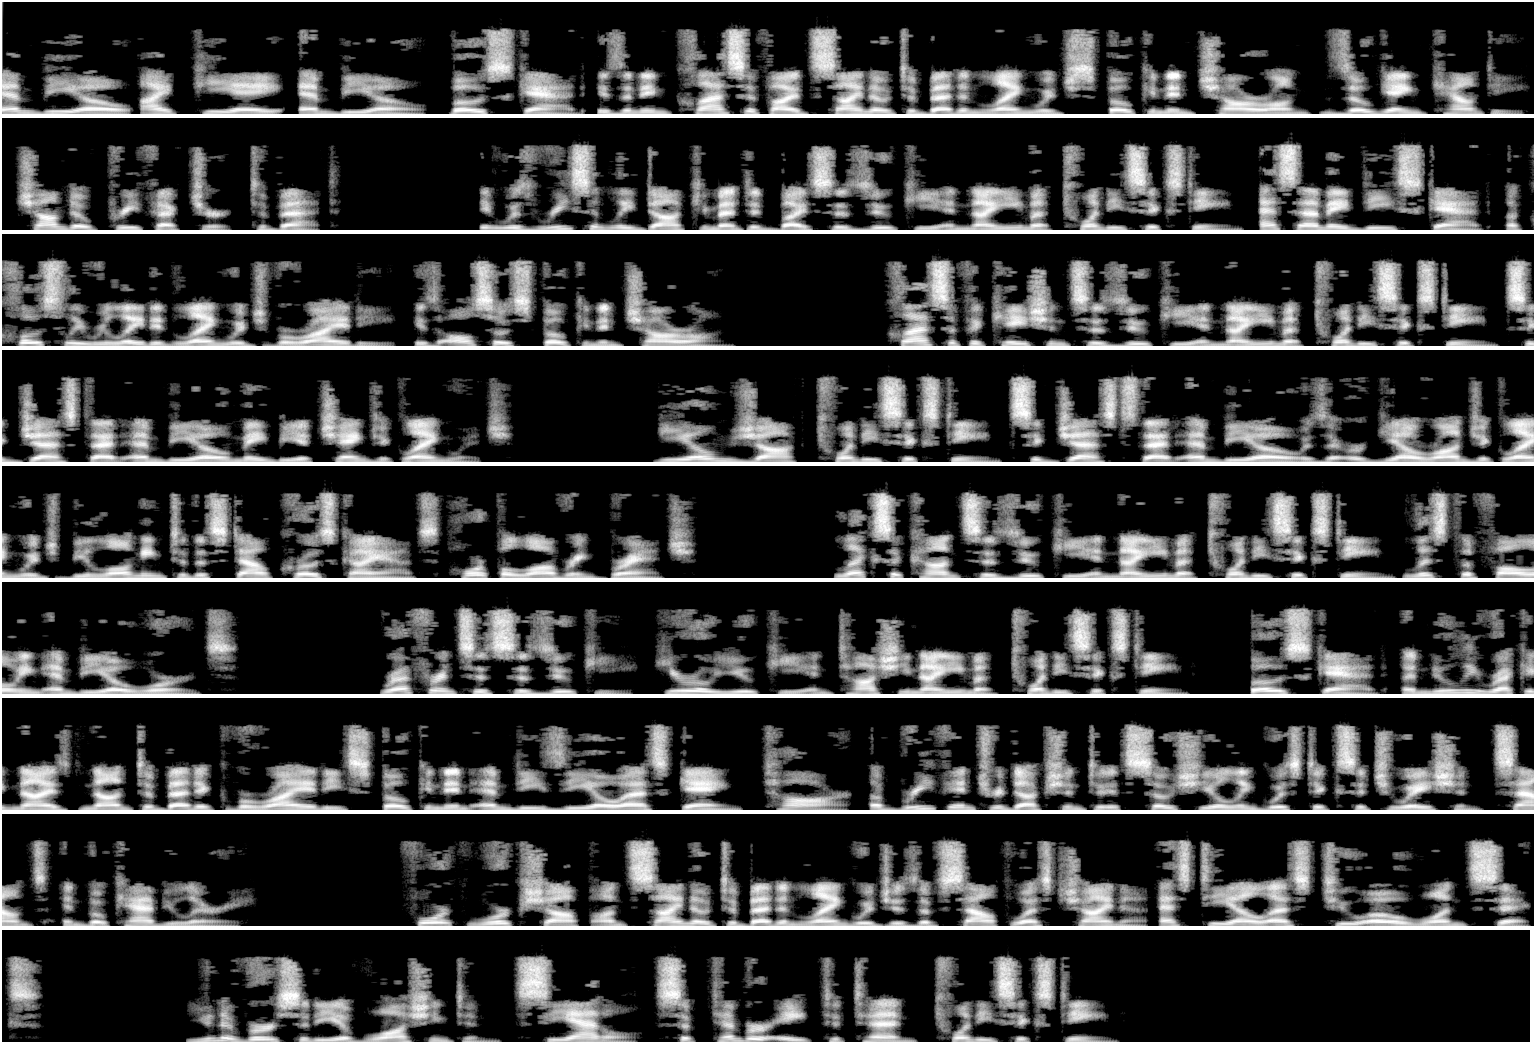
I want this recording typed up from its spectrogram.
MBO IPA, MBO, Bo Skad, is an unclassified Sino-Tibetan language spoken in Charong, Dzogang County, Chamdo Prefecture, Tibet. It was recently documented by Suzuki and Nyima 2016. SMAD Skad, a closely related language variety, is also spoken in Charong. Classification Suzuki and Nyima 2016 suggest that MBO may be a Qiangic language. Guillaume Jacques 2016 suggests that MBO is a Urgyalrongic language belonging to the Stau-Khroskyabs Horpa branch. Lexicon Suzuki and Nyima 2016 list the following MBO words. References Suzuki, Hiroyuki and Tashi Nyima 2016. Bo Skad, a newly recognized non-Tibetic variety spoken in MDZOS Gang, TAR, a brief introduction to its sociolinguistic situation, sounds, and vocabulary. Fourth Workshop on Sino-Tibetan Languages of Southwest China STLS 2016. University of Washington, Seattle, September 8-10, 2016.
